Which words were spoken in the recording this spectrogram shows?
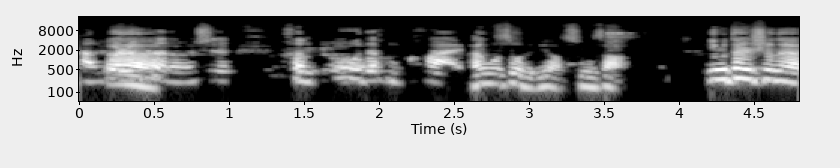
韩国人可能是很步的很快。韩国做的比较粗糙，因为但是呢，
